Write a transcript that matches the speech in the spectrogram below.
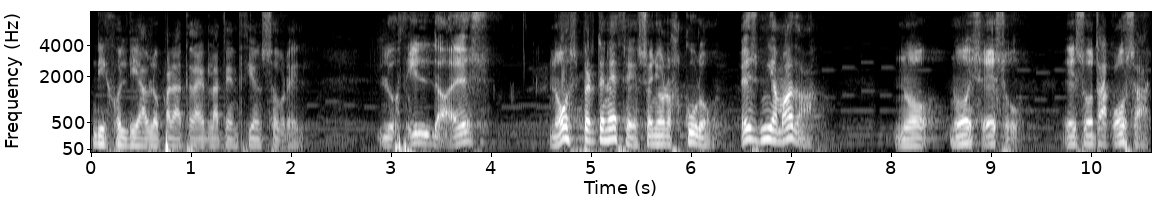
dijo el diablo para atraer la atención sobre él. Lucilda es... No os pertenece, señor oscuro, es mi amada. No, no es eso, es otra cosa.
